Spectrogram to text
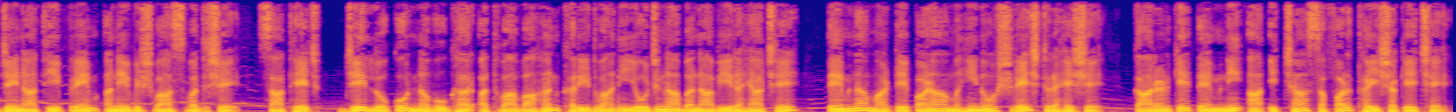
જેનાથી પ્રેમ અને વિશ્વાસ વધશે. સાથે જ, જે લોકો નવું ઘર અથવા વાહન ખરીદવાની યોજના બનાવી રહ્યા છે, તેમના માટે પણ આ મહિનો શ્રેષ્ઠ રહેશે, કારણ કે તેમની આ ઈચ્છા સફળ થઈ શકે છે.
